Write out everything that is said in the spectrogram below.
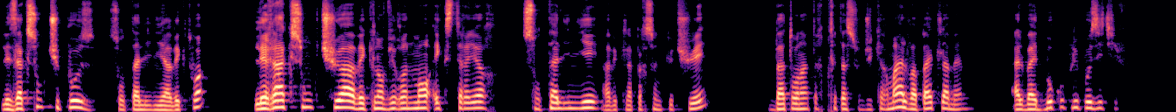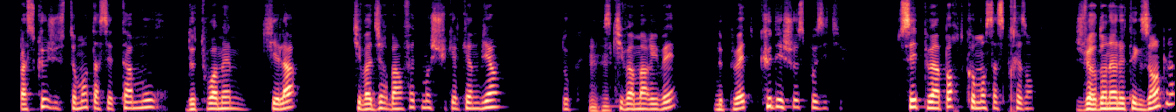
les actions que tu poses sont alignées avec toi, les réactions que tu as avec l'environnement extérieur sont alignées avec la personne que tu es, bah, ton interprétation du karma, elle va pas être la même. Elle va être beaucoup plus positive. Parce que justement, tu as cet amour de toi-même qui est là, qui va dire: «Bah, en fait, moi, je suis quelqu'un de bien, donc Mmh ce qui va m'arriver ne peut être que des choses positives». Tu sais, peu importe comment ça se présente. Je vais redonner un autre exemple.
